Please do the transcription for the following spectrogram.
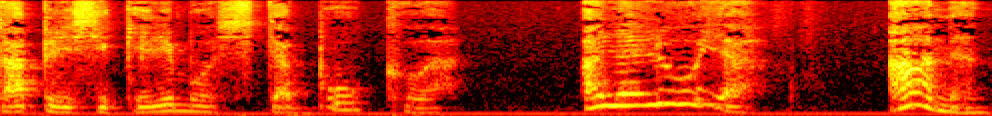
tą prisikėlimo stebuklą. Aleliuja. Amen.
